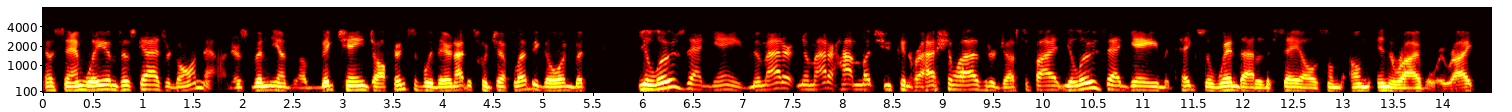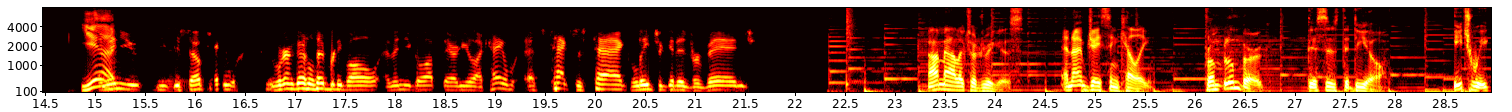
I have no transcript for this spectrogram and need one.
You know, Sam Williams, those guys are gone now. And there's been you know a big change offensively there, not just with Jeff Lebby going, but you lose that game. No matter no matter how much you can rationalize it or justify it, you lose that game. It takes the wind out of the sails on, on in the rivalry, right? Yeah. And then you you, you say, okay, we're going to go to Liberty Bowl, and then you go up there and you're like, hey, it's Texas Tech. Leach will get his revenge. I'm Alex Rodriguez. And I'm Jason Kelly. From Bloomberg, this is The Deal. Each week,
